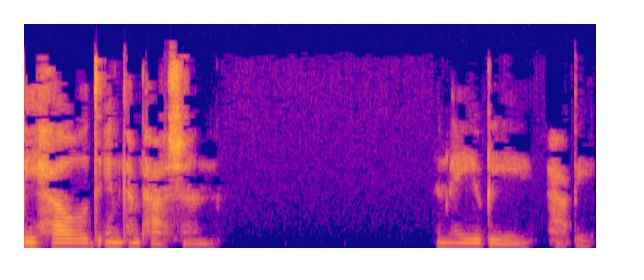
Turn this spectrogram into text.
be held in compassion. And may you be happy.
